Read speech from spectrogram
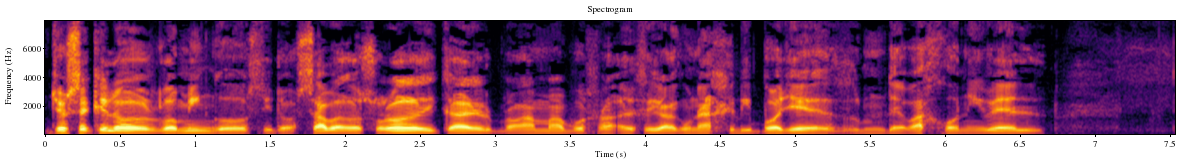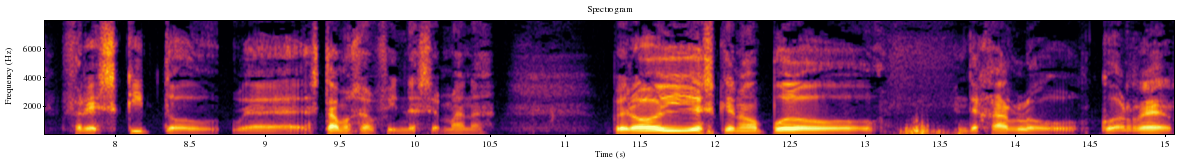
Yo sé que los domingos y los sábados suelo dedicar el programa pues, a decir alguna gilipollez de bajo nivel, fresquito. eh, estamos en fin de semana. Pero hoy es que no puedo dejarlo correr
